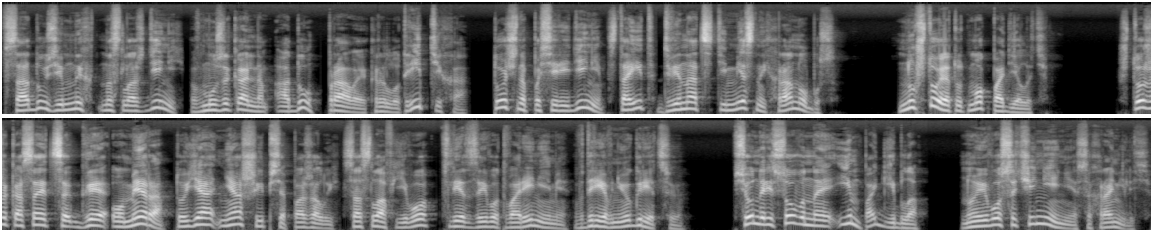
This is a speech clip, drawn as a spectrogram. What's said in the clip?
В саду земных наслаждений, в музыкальном аду, правое крыло триптиха, точно посередине стоит 12-местный хронобус. Ну что я тут мог поделать? Что же касается Г. Омера, то я не ошибся, пожалуй, сослав его, вслед за его творениями, в Древнюю Грецию. Все нарисованное им погибло, но его сочинения сохранились.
